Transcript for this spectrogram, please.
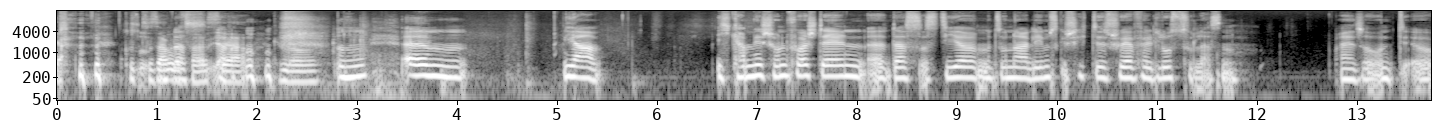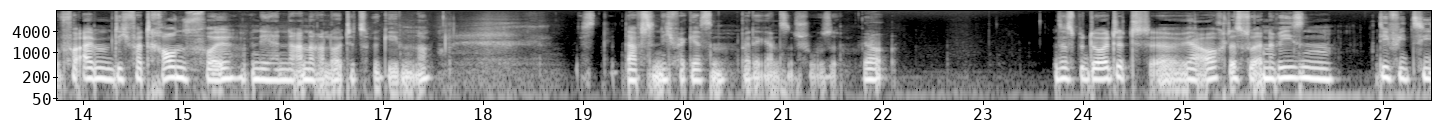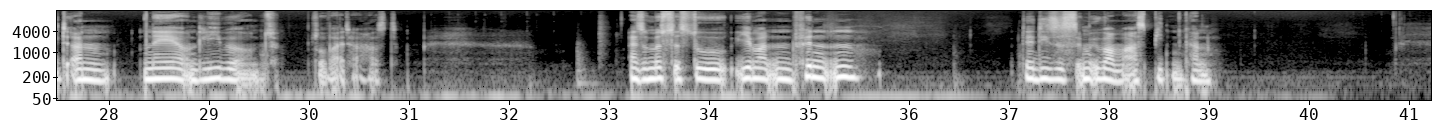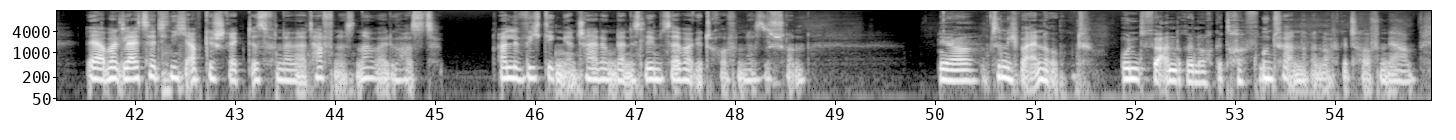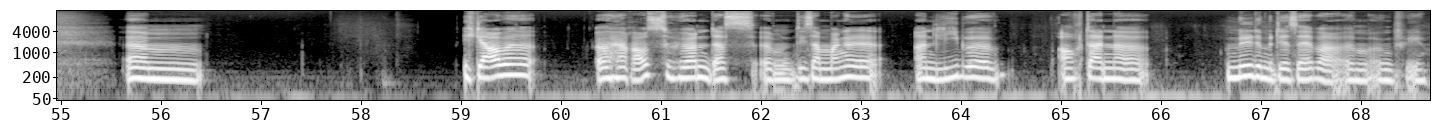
Ja, gut so, zusammengefasst, ja. ja. genau. Mhm. Ähm, ja, ich kann mir schon vorstellen, äh, dass es dir mit so einer Lebensgeschichte schwerfällt, loszulassen. Also und äh, vor allem dich vertrauensvoll in die Hände anderer Leute zu begeben. Ne? Das darfst du nicht vergessen bei der ganzen Schuse. Ja. Das bedeutet äh, ja auch, dass du ein Riesendefizit an Nähe und Liebe und so weiter hast. Also müsstest du jemanden finden, der dieses im Übermaß bieten kann. Der aber gleichzeitig nicht abgeschreckt ist von deiner Toughness, ne? weil du hast alle wichtigen Entscheidungen deines Lebens selber getroffen. Das ist schon ja. ziemlich beeindruckend. Und für andere noch getroffen. Und für andere noch getroffen, ja. Ähm ich glaube, äh, herauszuhören, dass ähm, dieser Mangel an Liebe auch deine Milde mit dir selber ähm, irgendwie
